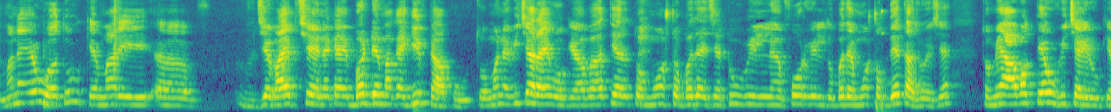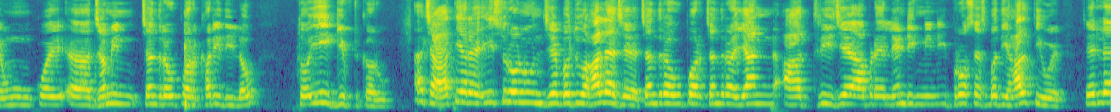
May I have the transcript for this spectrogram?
મને એવું હતું કે મારી જે વાઇફ છે એને કાંઈ બર્થડેમાં કાંઈ ગિફ્ટ આપું. તો મને વિચાર આવ્યો કે હવે અત્યારે તો મોસ્ટ ઓફ બધા છે ટુ વ્હીલ ને ફોર વ્હીલ તો બધા મોસ્ટ ઓફ દેતા જ હોય છે. તો મેં આ વખતે એવું વિચાર્યું કે હું કોઈ જમીન ચંદ્ર ઉપર ખરીદી લઉં. તો એ ગિફ્ટ કરું. અચ્છા, અત્યારે ઈસરોનું જે બધું હાલે છે, ચંદ્ર ઉપર ચંદ્રયાન આ થ્રી જે આપણે લેન્ડિંગની પ્રોસેસ બધી હાલતી હોય, એટલે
